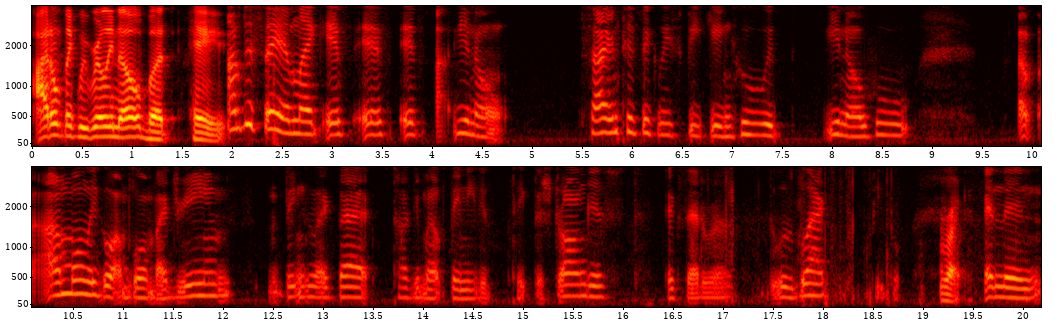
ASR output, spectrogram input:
I don't think we really know. But hey, I'm just saying, like, if if if uh, you know, scientifically speaking, who would, you know, who? I- I'm only go. I'm going by dreams and things like that. Talking about they needed to take the strongest, etc. It was black people, right? and then,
